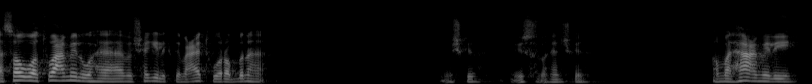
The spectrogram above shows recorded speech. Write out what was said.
أصوت وأعمل ومش هاجي الاجتماعات وربنا. مش كده؟ يوسف ما كانش كده. أمال هعمل إيه؟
